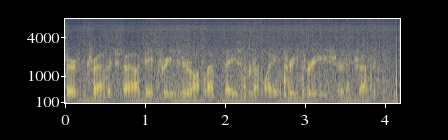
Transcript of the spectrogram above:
Sheridan traffic, Skyhawk 830 on left base for runway 33, Sheridan traffic.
